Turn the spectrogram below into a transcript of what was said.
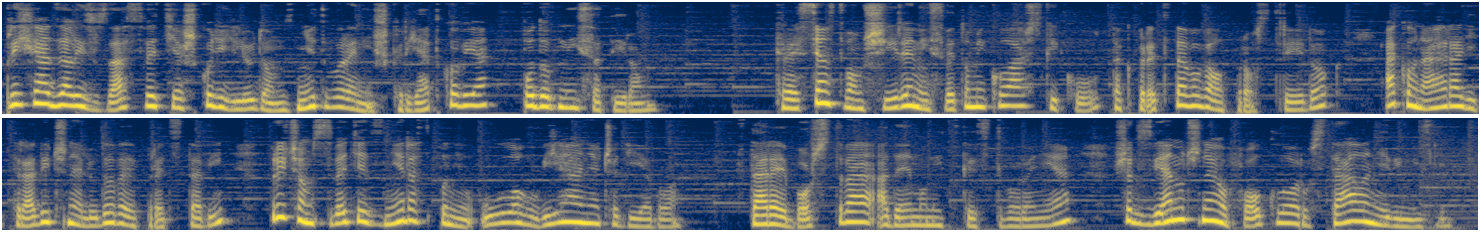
prichádzali zo zasvetia škodiť ľuďom znetvorení škriatkovia, podobný satírom. Kresťanstvom šírený svetomikulášsky kult tak predstavoval prostriedok, ako nahradiť tradičné ľudové predstavy, pričom svetec neraz splnil úlohu vyháňača diabla. Staré božstvá a démonické stvorenia však z vianočného folklóru stále nevymizli.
